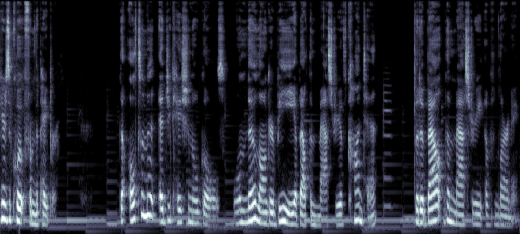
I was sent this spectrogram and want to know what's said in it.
Here's a quote from the paper The ultimate educational goals will no longer be about the mastery of content, but about the mastery of learning.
